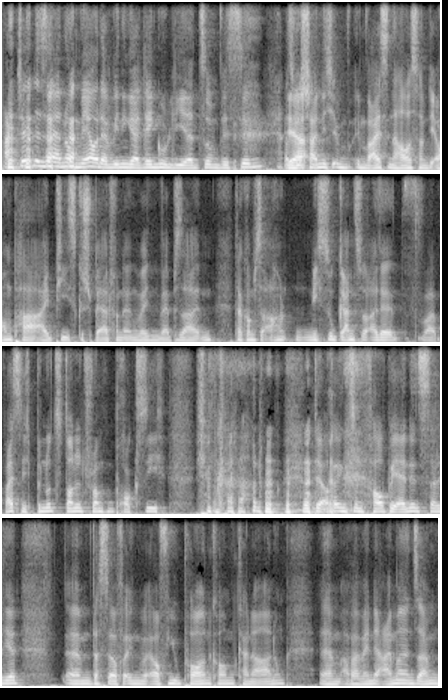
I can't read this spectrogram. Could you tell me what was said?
aktuell ist er ja noch mehr oder weniger reguliert, so ein bisschen. Also Ja. wahrscheinlich im, im Weißen Haus haben die auch ein paar IPs gesperrt von irgendwelchen Webseiten. Da kommst du auch nicht so ganz so, also weiß nicht, benutzt Donald Trump einen Proxy? Ich habe keine Ahnung. Hat der auch irgend so ein VPN installiert, ähm, dass er auf irgendwie auf YouPorn kommt, keine Ahnung. Ähm, aber wenn der einmal in seinem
